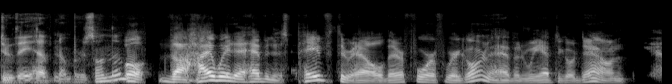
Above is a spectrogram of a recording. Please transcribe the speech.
Do they have numbers on them? Well, the highway to heaven is paved through hell. Therefore, if we're going to heaven, we have to go down. Yeah.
